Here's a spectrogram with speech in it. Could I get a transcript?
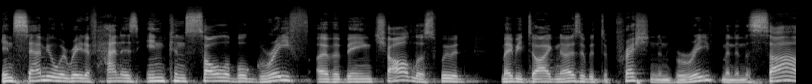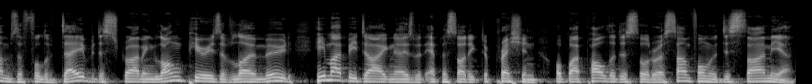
In Samuel, we read of Hannah's inconsolable grief over being childless. We would maybe diagnose her with depression and bereavement. And the Psalms are full of David describing long periods of low mood. He might be diagnosed with episodic depression or bipolar disorder or some form of dysthymia.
